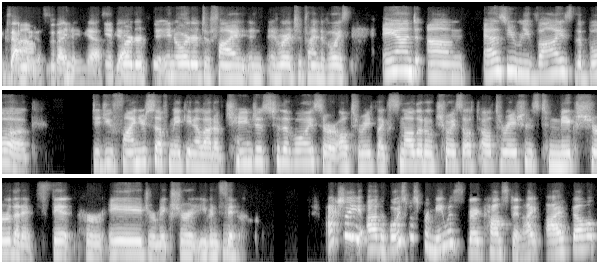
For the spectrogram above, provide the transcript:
Exactly. Um, that's what I in, mean. Yes. In order to in order to find in, in order to find the voice. And um as you revise the book, did you find yourself making a lot of changes to the voice or alterate like small little choice alterations to make sure that it fit her age or make sure it even fit her? Actually, uh, the voice was for me was very constant. I I felt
